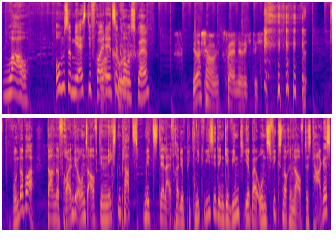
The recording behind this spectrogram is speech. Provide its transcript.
Wow. Umso mehr ist die Freude Wow, jetzt so cool. groß, gell? Ja, schau, jetzt freue ich mich richtig. Wunderbar. Dann freuen wir uns auf den nächsten Platz mit der Live-Radio Picknickwiese. Den gewinnt ihr bei uns fix noch im Laufe des Tages.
